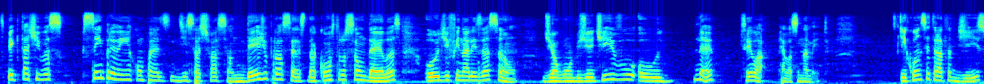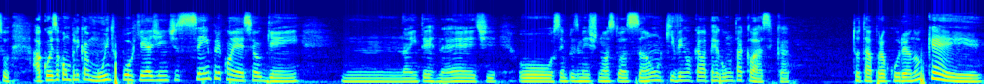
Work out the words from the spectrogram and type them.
Expectativas sempre vêm acompanhadas de insatisfação, desde o processo da construção delas ou de finalização de algum objetivo ou, né, sei lá, relacionamento. E quando se trata disso, a coisa complica muito porque a gente sempre conhece alguém na internet ou simplesmente numa situação que vem com aquela pergunta clássica: Tu tá procurando o quê?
